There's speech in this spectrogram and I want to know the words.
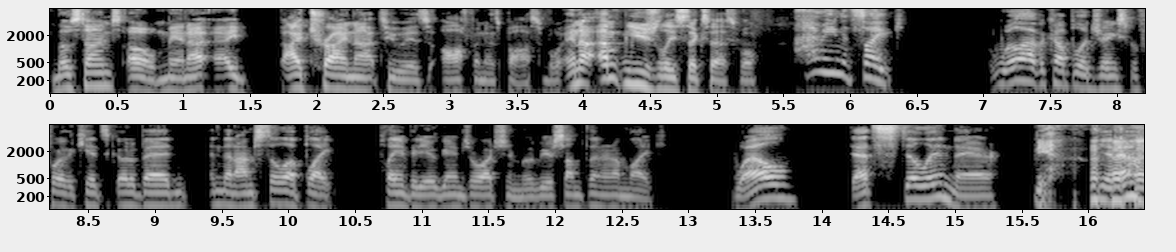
Most times, oh man, I, I I try not to as often as possible, and I, I'm usually successful. I mean, it's like we'll have a couple of drinks before the kids go to bed, and then I'm still up like playing video games or watching a movie or something, and I'm like, well, that's still in there. Yeah, You know,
